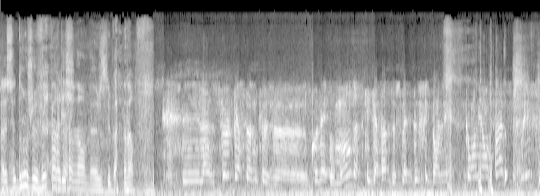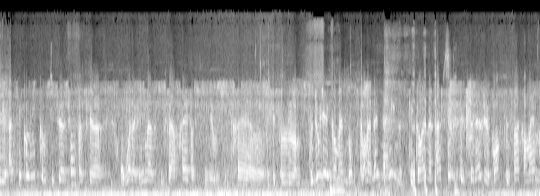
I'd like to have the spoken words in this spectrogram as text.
ah, ce dont je veux parler? Non, mais je sais pas. Non personne que je connais au monde qui est capable de se mettre deux fric dans le nez. Quand on est en face, si vous voulez, c'est assez comique comme situation parce que on voit la grimace qu'il fait après parce qu'il est aussi très euh, un, petit peu, un douillet quand même. Donc on a même narine, qui est quand même assez exceptionnel. Je pense que ça quand même.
